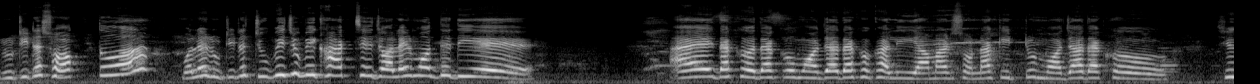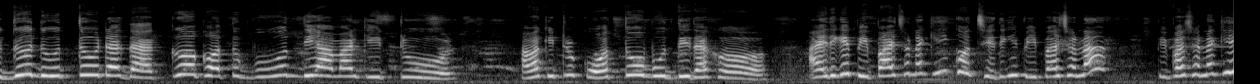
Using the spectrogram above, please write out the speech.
রুটিটা শক্ত, বলে রুটিটা চুবি চুবি খাচ্ছে জলের মধ্যে দিয়ে। এই দেখো দেখো, মজা দেখো খালি। আমার সোনা কিট্টুর মজা দেখো। শুধু দুধটা দেখো, কত বুদ্ধি আমার কিট্টুর। আমার কিট্টুর কত বুদ্ধি, দেখো। আর এদিকে পিপাইছো না কি করছে? এদিকে পিপাইছো না পিপাইছো না কি?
